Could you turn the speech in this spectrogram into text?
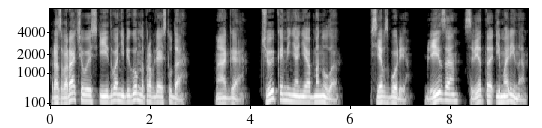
Разворачиваюсь и едва не бегом направляюсь туда. Ага, чуйка меня не обманула. Все в сборе. Лиза, Света и Марина.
